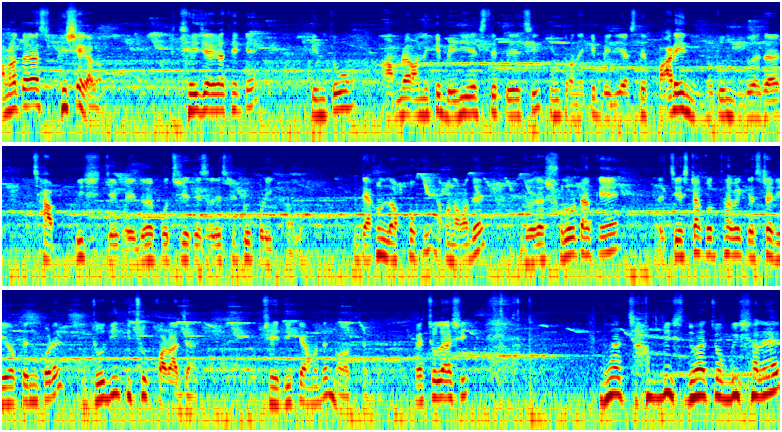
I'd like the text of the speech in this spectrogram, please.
আমরা তো জাস্ট ফেসে গেলাম। সেই জায়গা থেকে কিন্তু আমরা অনেকে বেরিয়ে আসতে পেরেছি, কিন্তু অনেকে বেরিয়ে আসতে পারেনি। নতুন দু হাজার ছাব্বিশ যে দু হাজার পঁচিশে যে এসএলএসটি টু পরীক্ষা হলো। কিন্তু এখন লক্ষ্য কী? এখন আমাদের দু হাজার ষোলোটাকে চেষ্টা করতে হবে কেসটা রিওপেন করে, যদি কিছু করা যায়, সেই দিকে আমাদের নজর থাকবে। এবার চলে আসি। দু হাজার ছাব্বিশ, দু হাজার চব্বিশ সালের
